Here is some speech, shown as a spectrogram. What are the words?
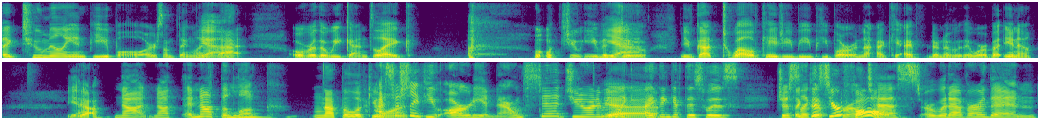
like, two million people or something like Yeah. that over the weekend. Like, what would you even Yeah. do? You've got 12 KGB people, or not, I, can't, I don't know who they were, but you know, Yeah. Yeah. Not not and not the Mm, look. not the look you Especially want. Especially if you already announced it. Do you know what I mean? Like I think if this was just Like, like, this a your fault. or whatever, then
